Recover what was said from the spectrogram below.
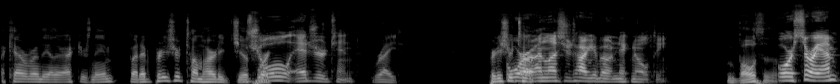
I can't remember the other actor's name, but I'm pretty sure Tom Hardy just worked. Joel Edgerton. Right. Pretty sure or Tom, unless you're talking about Nick Nolte. Both of them. Or sorry, I'm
